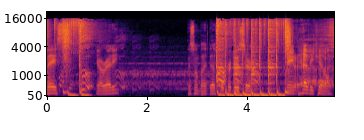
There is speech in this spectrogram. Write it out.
bass. Y'all ready? This one by a dubstep uh. producer named Heavy Kill.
